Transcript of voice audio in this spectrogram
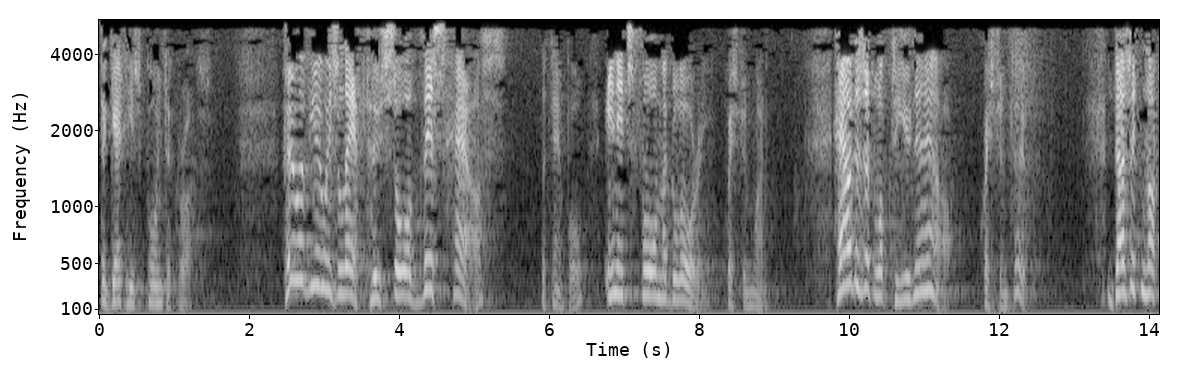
to get his point across. Who of you is left who saw this house, the temple, in its former glory? Question one. How does it look to you now? Question two. Does it not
